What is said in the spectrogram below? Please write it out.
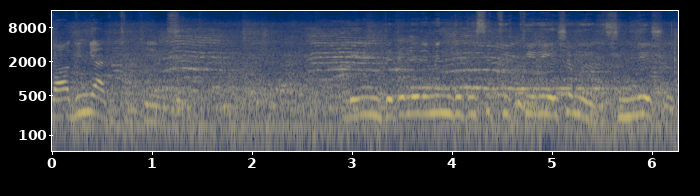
Daha dün geldik Türkiye'ye biz. Benim dedelerimin dedesi Türkiye'de yaşamıyordu, Çin'de yaşıyordu.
